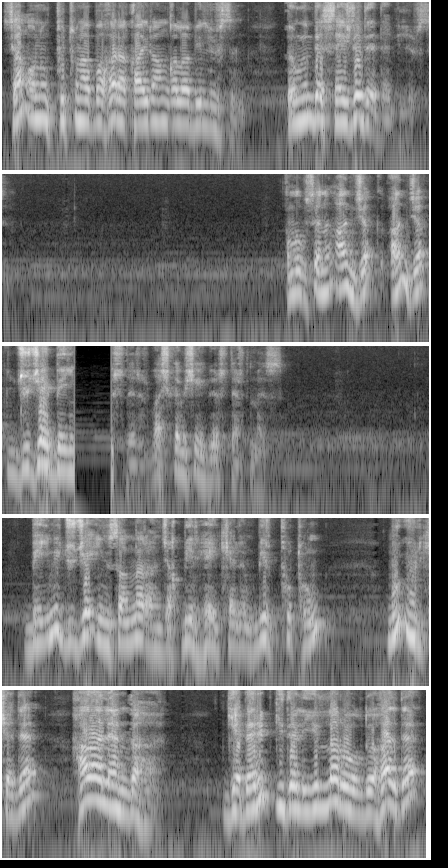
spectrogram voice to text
Sen onun putuna bakarak hayran kalabilirsin. Önünde secde de edebilirsin. Ama bu senin ancak ancak cüce beyin gösterir. Başka bir şey göstermez. Beyni cüce insanlar ancak bir heykelin, bir putun bu ülkede halen daha geberip gideli yıllar olduğu halde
